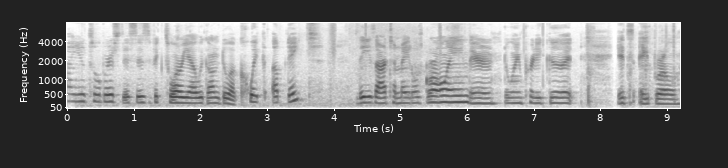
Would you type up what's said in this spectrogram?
Hi YouTubers, this is Victoria. We're going to do a quick update. These are tomatoes growing. They're doing pretty good. It's April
